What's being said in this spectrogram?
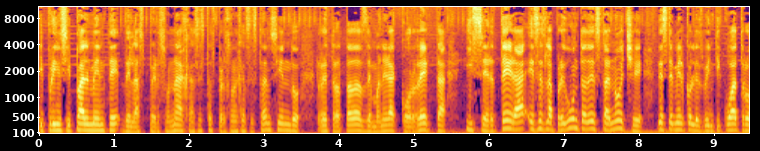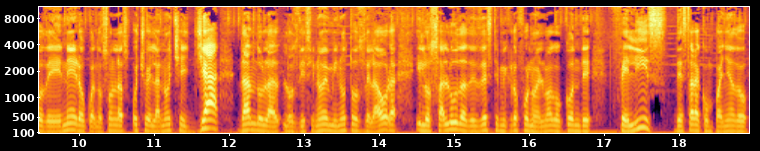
y principalmente de las personajes. Estas personajes están siendo retratadas de manera correcta y certera. Esa es la pregunta de esta noche, de este miércoles 24 de enero, cuando son las 8 de la noche, ya dando los 19 minutos de la hora. Y los saluda desde este micrófono el Mago Conde, feliz de estar acompañado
